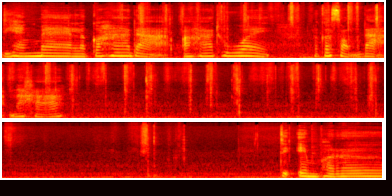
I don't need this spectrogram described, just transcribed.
ดีแฮงแมนแล้วก็ห้าดาบเอาห้าถ้วย แล้วก็สองดาบนะคะ The Emperor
